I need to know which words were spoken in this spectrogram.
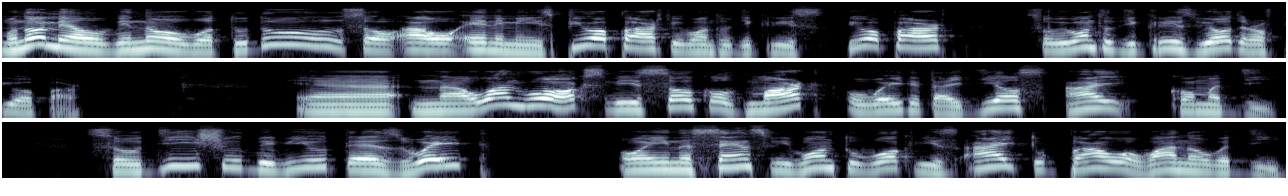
Monomial, we know what to do. So our enemy is pure part. We want to decrease pure part. So we want to decrease the order of pure part. Uh, now one works with so-called marked or weighted ideals i comma d. So d should be viewed as weight, or in a sense, we want to work with i to power one over d.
